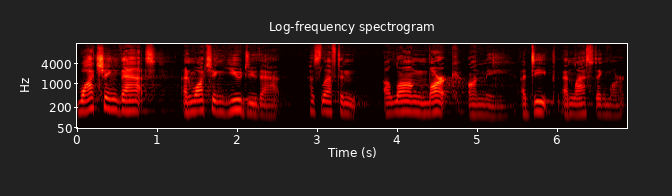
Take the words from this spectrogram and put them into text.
Watching that and watching you do that has left an, a long mark on me, a deep and lasting mark.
